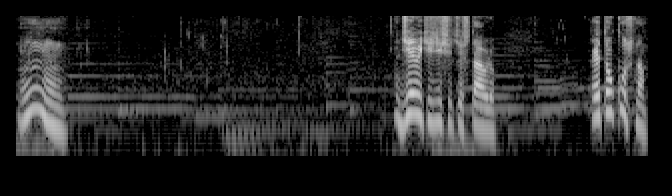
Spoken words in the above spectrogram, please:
М. 9 из 10 ставлю. Это вкусно.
